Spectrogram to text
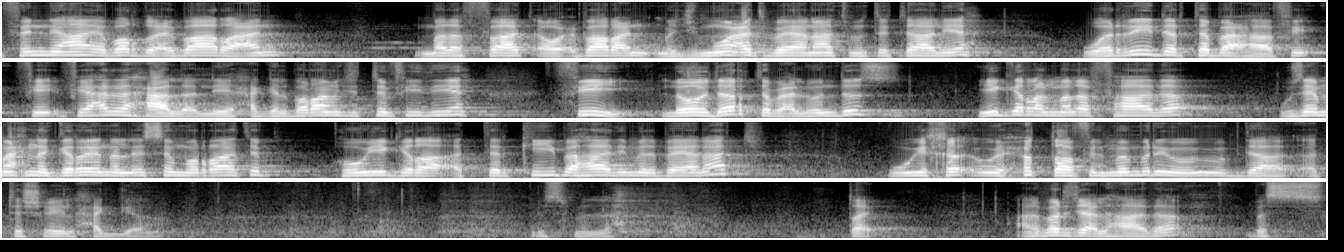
في النهاية برضو عبارة عن ملفات أو عبارة عن مجموعة بيانات متتالية وال reader تبعها في في في هذه الحالة اللي حق البرامج التنفيذية في لودر تبع ال Windows يقرأ الملف هذا وزي ما إحنا قرينا الاسم والراتب هو يقرأ التركيبة هذه من البيانات. ويحطها في ال memory ويبدأ التشغيل حقها. بسم الله. طيب أنا برجع لهذا بس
